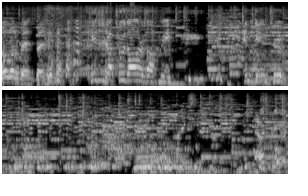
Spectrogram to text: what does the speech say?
A little bit, but He just got two dollars off me. In the game too. That was pretty good.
